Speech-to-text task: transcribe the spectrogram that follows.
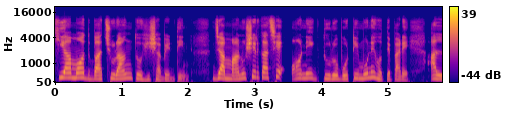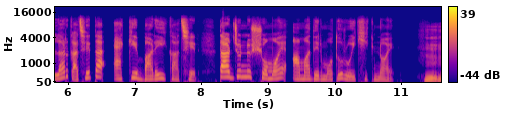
কিয়ামত বা চূড়ান্ত হিসাবের দিন যা মানুষের কাছে অনেক দূরবর্তী মনে হতে পারে। আল্লাহর কাছে তা একেবারেই কাছের তার জন্য সময় আমাদের মতো রৈখিক নয়। হুম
